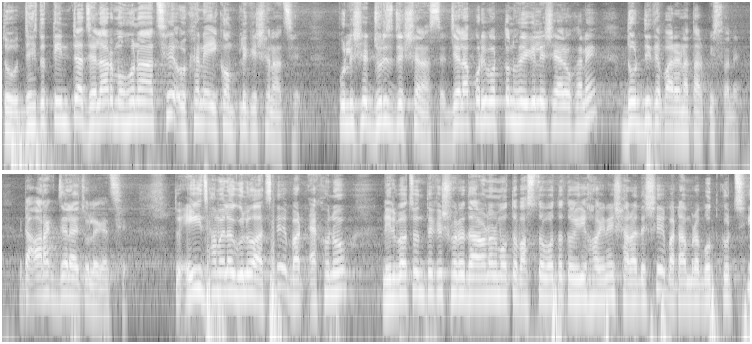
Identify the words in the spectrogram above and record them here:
তো যেহেতু তিনটা জেলার মোহনা আছে, ওখানে এই কমপ্লিকেশন আছে। পুলিশের জুরিসডিকশন আছে। জেলা পরিবর্তন হয়ে গেলে সে আর ওখানে দৌড় দিতে পারে না তার পিছনে। এটা আর জেলায় চলে গেছে। তো এই ঝামেলাগুলো আছে বাট এখনও নির্বাচন থেকে সরে দাঁড়ানোর মতো বাস্তবতা তৈরি হয়নি সারা দেশে বাট আমরা বোধ করছি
